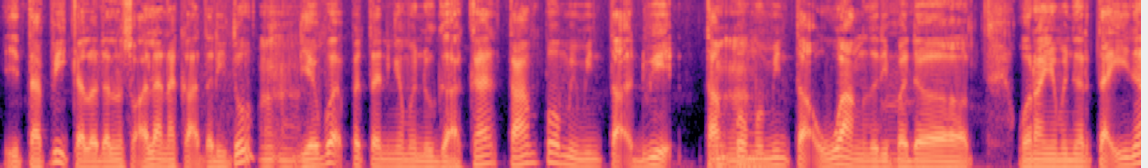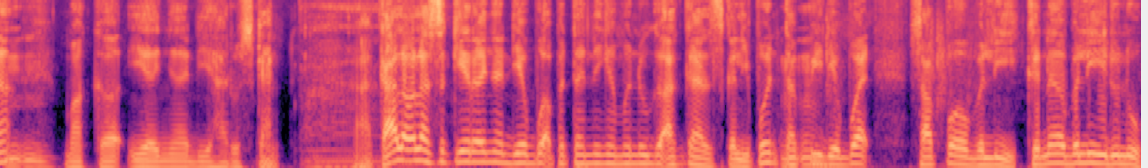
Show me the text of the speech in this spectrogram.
Eh, tapi kalau dalam soalan akak tadi tu, Mm-mm. dia buat pertandingan menduga akal tanpa meminta duit, tanpa Mm-mm. meminta wang daripada orang yang menyertainya, Mm-mm. maka ianya diharuskan. Ha, kalaulah sekiranya dia buat pertandingan menduga akal sekalipun, tapi dia buat siapa beli, kena beli dulu.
